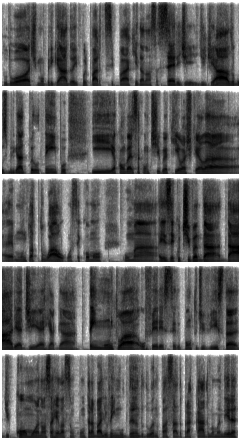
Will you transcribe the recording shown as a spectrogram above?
Tudo ótimo, obrigado aí por participar aqui da nossa série de, de diálogos, obrigado pelo tempo. E a conversa contigo aqui, eu acho que ela é muito atual, você como uma executiva da, da área de RH, tem muito a oferecer do ponto de vista de como a nossa relação com o trabalho vem mudando do ano passado para cá, de uma maneira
